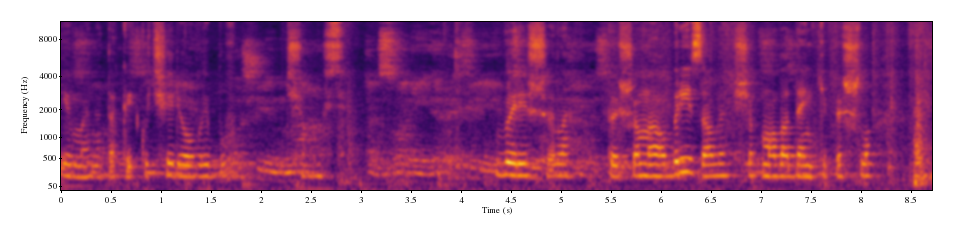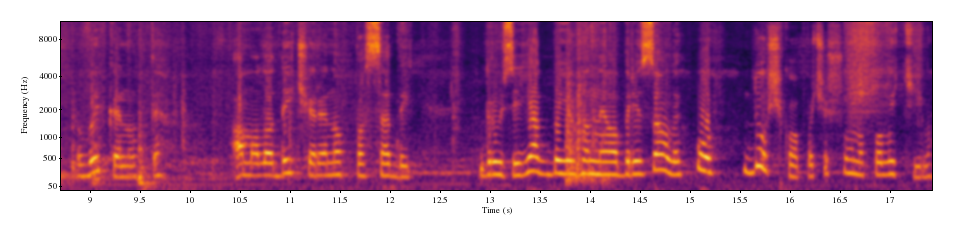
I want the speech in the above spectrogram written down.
І в мене такий кучерьовий був чомусь. Вирішила той, що ми обрізали, щоб молоденьке пішло, викинути, а молодий черенок посадити. Друзі, як би його не обрізали, о, капоче, що воно полетіло.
